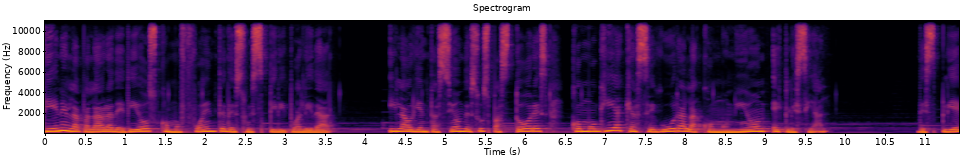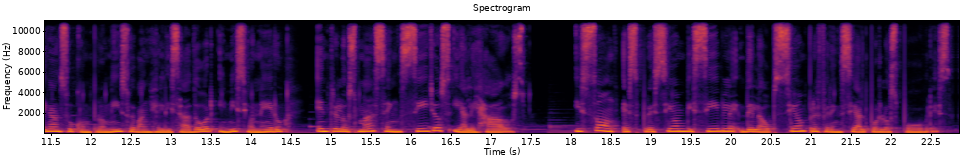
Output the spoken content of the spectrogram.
tienen la palabra de Dios como fuente de su espiritualidad y la orientación de sus pastores como guía que asegura la comunión eclesial. Despliegan su compromiso evangelizador y misionero entre los más sencillos y alejados, y son expresión visible de la opción preferencial por los pobres.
